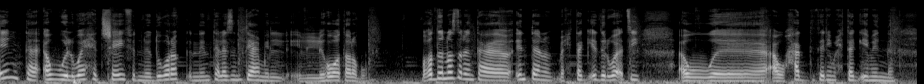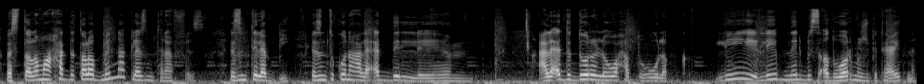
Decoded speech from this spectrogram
انت اول واحد شايف ان دورك ان انت لازم تعمل اللي هو طلبه. بغض النظر انت انت محتاج إيه دلوقتي أو أو حد تاني محتاج إيه منك. بس طالما حد طلب منك لازم تنفذ لازم تلبي لازم تكون على قد على قد الدور اللي هو حطه لك. ليه ليه بنلبس ادوار مش بتاعتنا؟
